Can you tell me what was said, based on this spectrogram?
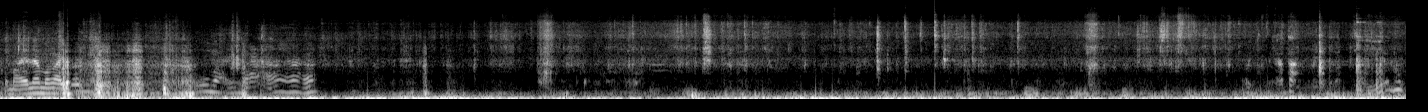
Kumain na mga idol. Kumain na. ah. Uy, Ata. Ayun. oh.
